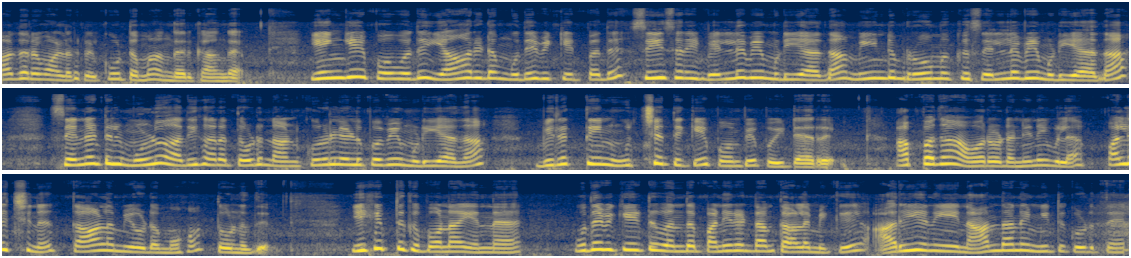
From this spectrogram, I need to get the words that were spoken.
ஆதரவாளர்கள் கூட்டமும் அங்கே இருக்காங்க. எங்கே போவது யாரிடம் உதவி கேட்பது சீசரை வெல்லவே முடியாதா மீண்டும் ரோமுக்கு செல்லவே முடியாதா செனட்டில் முழு அதிகாரத்தோடு நான் குரல் எழுப்பவே முடியாதா விரக்தியின் உச்சத்துக்கே போம்பே போயிட்டாரு. அப்போ தான் அவரோட நினைவில் பளிச்சுன்னு தாளமியோட முகம் தோணுது. எகிப்துக்கு போனால் என்ன? உதவி கேட்டு வந்த பன்னிரெண்டாம் தாளமிக்கு அரியணையை நான் தானே மீட்டு கொடுத்தேன்.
